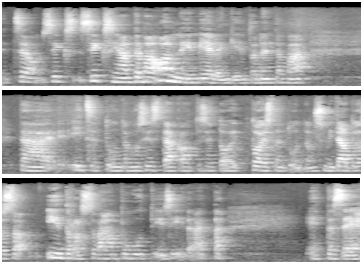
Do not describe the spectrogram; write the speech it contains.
Et se on, siksi, siksihän tämä on niin mielenkiintoinen tämä tämä itsetuntemus ja sitä kautta se toisten tuntemus, mitä tuossa introssa vähän puhuttiin siitä, että, että se,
